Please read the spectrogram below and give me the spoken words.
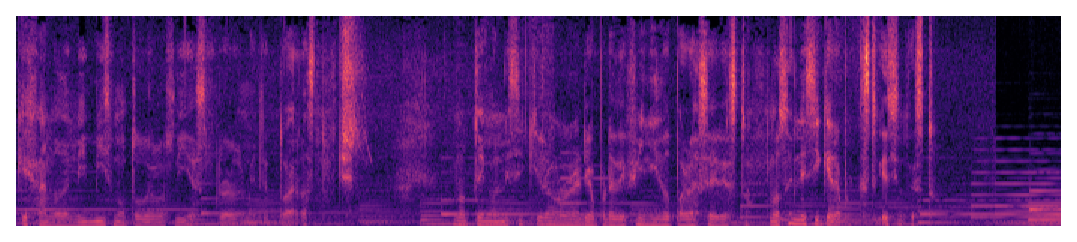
quejando de mí mismo todos los días, probablemente todas las noches. No tengo ni siquiera un horario predefinido para hacer esto. No sé ni siquiera por qué estoy haciendo esto. thank you.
